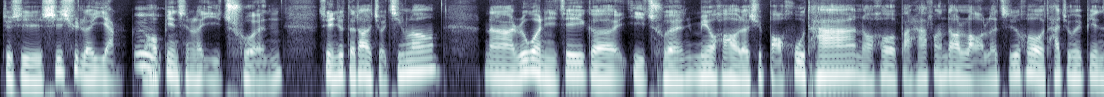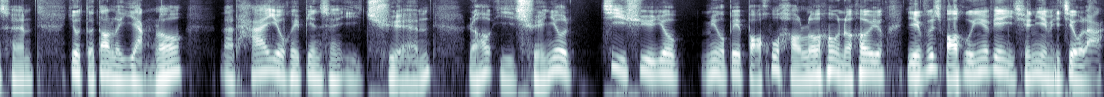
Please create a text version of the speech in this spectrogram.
就是失去了氧，然后变成了乙醇，嗯、所以你就得到了酒精喽。那如果你这一个乙醇没有好好的去保护它，然后把它放到老了之后，它就会变成又得到了氧喽。那它又会变成乙醛，然后乙醛又继续又没有被保护好喽，然后又也不是保护，因为变乙醛你也没救啦。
